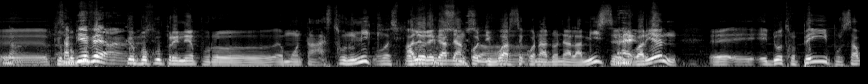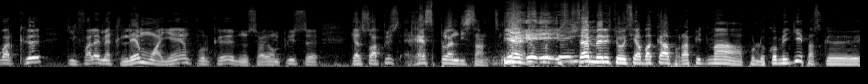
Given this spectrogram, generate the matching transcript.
Euh, que, ça beaucoup, bien fait, hein. que beaucoup prenaient pour euh, un montant astronomique. Ouais, Allez regarder en Côte ça. d'Ivoire ce qu'on a donné à la Miss euh, Ouais. ivoirienne euh, et, et d'autres pays pour savoir que qu'il fallait mettre les moyens pour que nous soyons plus, euh, qu'elle soit plus resplendissante. Bien. Et, et- et c'est un mérite aussi à Bakab rapidement pour le Comigui parce que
